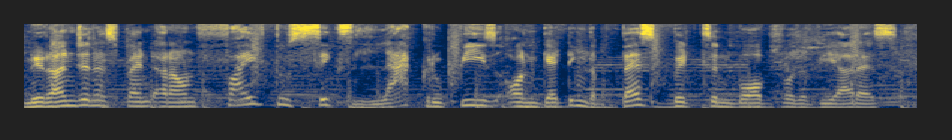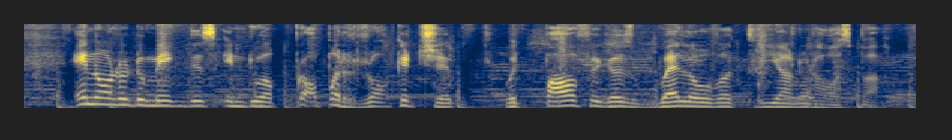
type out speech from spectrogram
Niranjan has spent around 5 to 6 lakh rupees on getting the best bits and bobs for the VRS in order to make this into a proper rocket ship with power figures well over 300 horsepower.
